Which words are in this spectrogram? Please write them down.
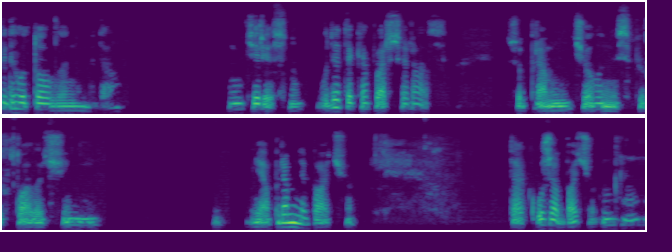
підготовленими. Да? Інтересно, буде таке перший раз, що прям нічого не співпало чи ні. Я прям не бачу. Так, уже бачу. Угу.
